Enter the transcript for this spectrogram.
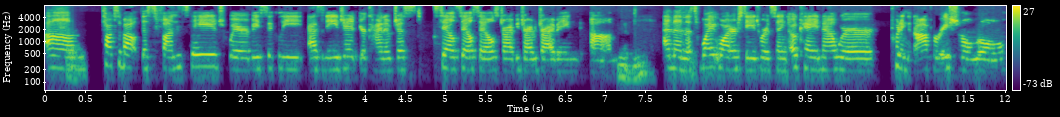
um, talks about this fun stage where basically as an agent you're kind of just sales sales sales driving driving driving um, mm-hmm. and then this whitewater stage where it's saying okay now we're putting an operational role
